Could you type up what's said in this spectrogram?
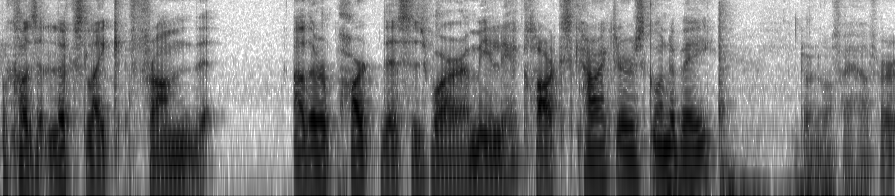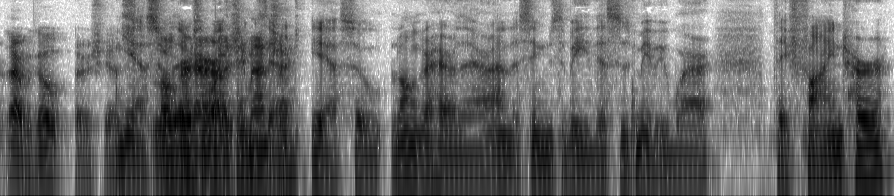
because it looks like from the other part, this is where Emilia Clarke's character is going to be. I don't know if I have her. There we go. There she is. Yeah, so Longer there's hair, as you things there. Yeah, so longer hair there, and it seems to be this is maybe where they find her,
